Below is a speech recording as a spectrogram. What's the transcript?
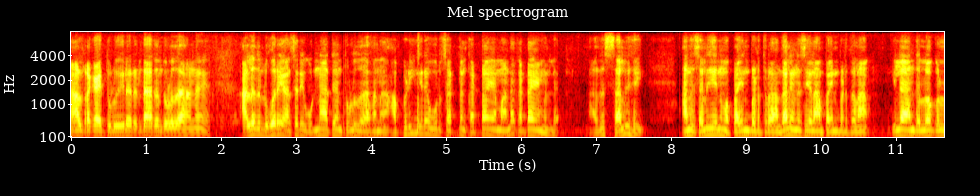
நாலு ரக்காய் தொழுகையில் ரெண்டாவது தான் தொழுதாகணும். அல்லது லுகரை சரி ஒன்றாத்தான் தொழுதாகணும். அப்படிங்கிற ஒரு சட்டம் கட்டாயமான கட்டாயம் இல்லை. அது சலுகை. அந்த சலுகையை நம்ம பயன்படுத்துகிறா இருந்தாலும் என்ன செய்யலாம்? பயன்படுத்தலாம். இல்லை அந்த லோக்கல்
